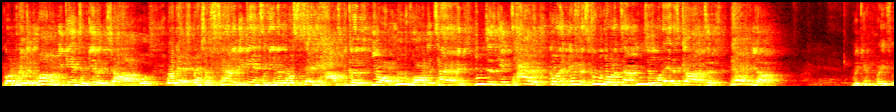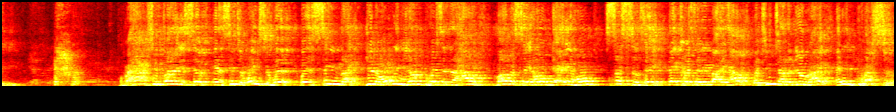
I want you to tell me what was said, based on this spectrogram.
You want to pray that mama begin to get a job or, or that, that your family begin to get a more steady house because you're on move all the time and you just get tired of going to different schools all the time. You just want to ask God to help y'all. We can pray for you. Perhaps you find yourself in a situation where, where it seems like you're the only young person in the house. Mama stay home, daddy home, sisters, they, they curse everybody out, but you trying to do right, and it's pressure.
